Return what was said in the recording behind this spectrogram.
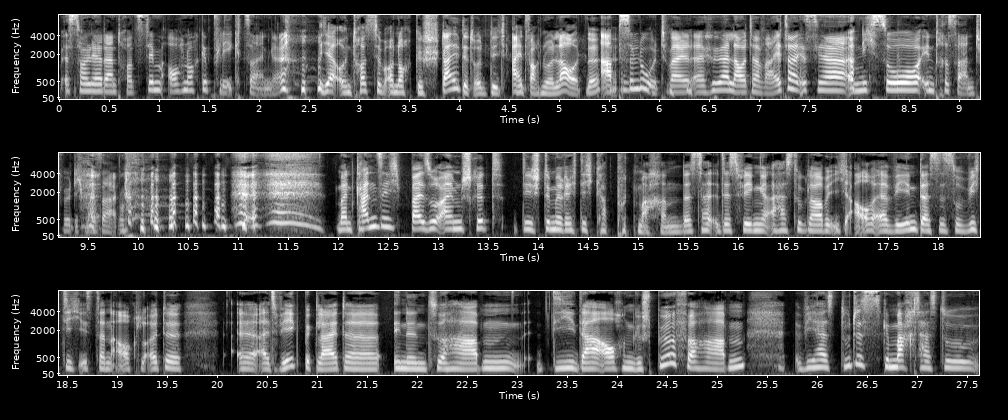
Es soll ja dann trotzdem auch noch gepflegt sein. Gell? Ja, und trotzdem auch noch gestaltet und nicht einfach nur laut. Ne? Absolut, weil äh, höher, lauter, weiter ist ja nicht so interessant, würde ich mal sagen. Man kann sich bei so einem Schritt die Stimme richtig kaputt machen. Das, deswegen hast du, glaube ich, auch erwähnt, dass es so wichtig ist, dann auch Leute äh, als WegbegleiterInnen zu haben, die da auch ein Gespür für haben. Wie hast du das gemacht? Hast du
